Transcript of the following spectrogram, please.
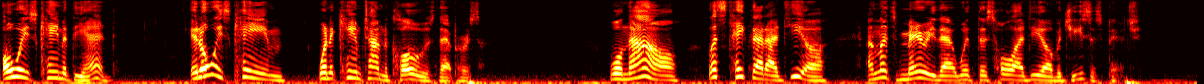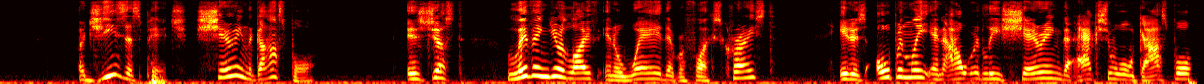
always came at the end it always came when it came time to close that person. Well, now, let's take that idea and let's marry that with this whole idea of a Jesus pitch. A Jesus pitch, sharing the gospel, is just living your life in a way that reflects Christ. It is openly and outwardly sharing the actual gospel,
